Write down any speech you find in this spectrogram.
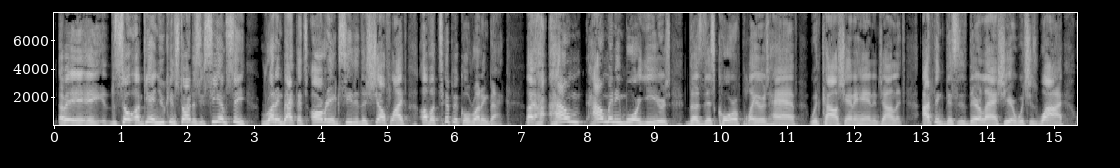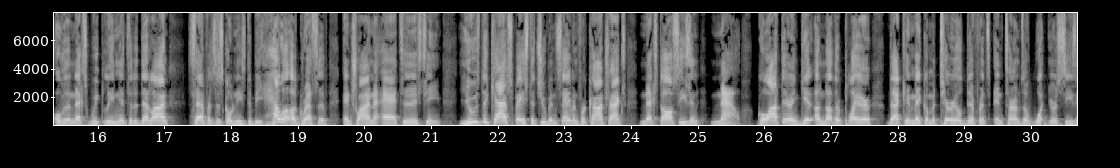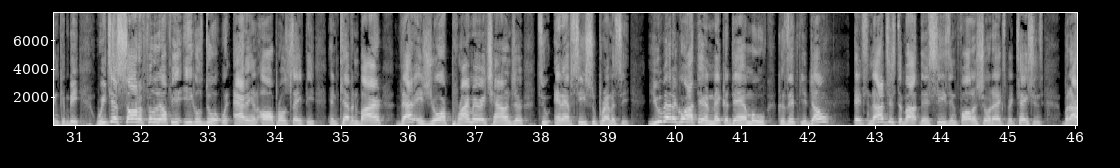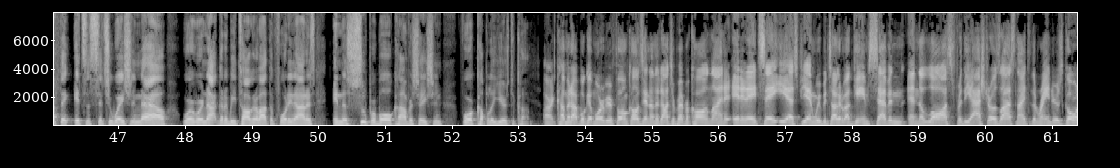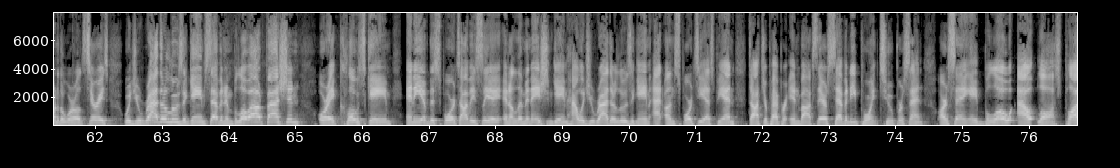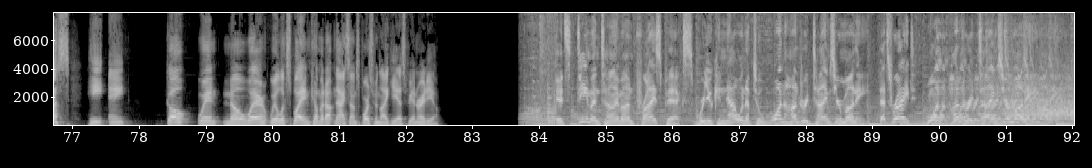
I mean, so again, you can start to see CMC running back that's already exceeded the shelf life of a typical running back. Like how how many more years does this core of players have with Kyle Shanahan and John Lynch? I think this is their last year, which is why over the next week leading into the deadline, San Francisco needs to be hella aggressive in trying to add to this team. Use the cap space that you've been saving for contracts next offseason now. Go out there and get another player that can make a material difference in terms of what your season can be. We just saw the Philadelphia Eagles do it with adding an all pro safety and Kevin Byard. That is your primary challenger to NFC supremacy. You better go out there and make a damn move because if you don't, it's not just about this season falling short of expectations, but I think it's a situation now where we're not going to be talking about the 49ers in the Super Bowl conversation for a couple of years to come. All right, coming up, we'll get more of your phone calls in on the Dr. Pepper call-in line at 888-SAY-ESPN. We've been talking about Game 7 and the loss for the Astros last night to the Rangers going to the World Series. Would you rather lose a Game 7 in blowout fashion or a close game? Any of the sports, obviously a, an elimination game. How would you rather lose a game at Unsports ESPN? Dr. Pepper inbox there. 70.2% are saying a blowout loss. Plus, he ain't going nowhere. We'll explain coming up next on Sportsman Like ESPN Radio. It's demon time on prize picks, where you can now win up to 100 times your money. That's right, 100, 100 times your money.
